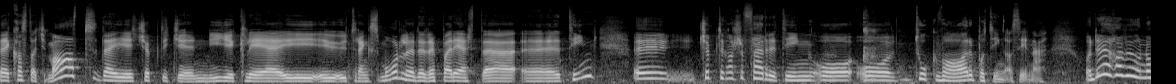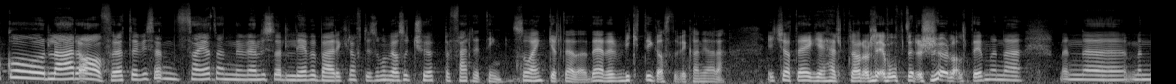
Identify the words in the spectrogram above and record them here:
de kasta ikke mat, de kjøpte ikke nye klær i, i utrengsmål, eller reparerte eh, ting. Eh, kjøpte kanskje færre ting og, og tok vare på tingene sine. Og det har vi jo noe å lære av. for Hvis en sier at en har lyst til å leve bærekraftig, så må vi altså kjøpe færre ting. Så enkelt er det. Det er det viktigste vi kan gjøre. Ikke at jeg er helt klar å leve opp til det sjøl alltid, men, eh, men, eh, men,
